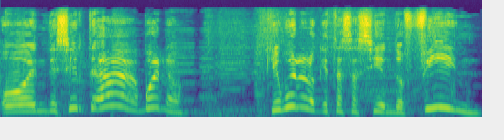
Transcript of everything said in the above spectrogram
O en decirte, ah, bueno, qué bueno lo que estás haciendo, fin.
